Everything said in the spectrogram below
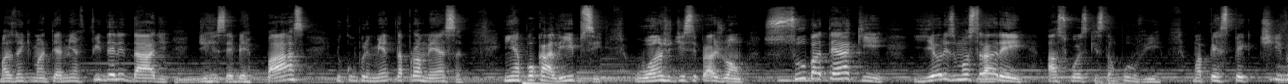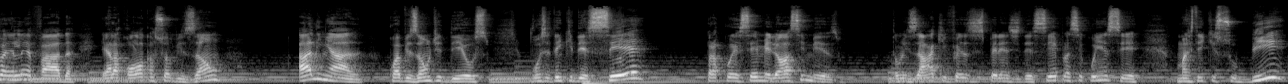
mas eu tenho que manter a minha fidelidade de receber paz e o cumprimento da promessa. Em Apocalipse, o anjo disse para João: Suba até aqui e eu lhes mostrarei as coisas que estão por vir. Uma perspectiva elevada, ela coloca a sua visão alinhada com a visão de Deus. Você tem que descer para conhecer melhor a si mesmo. Então Isaac fez essa experiência de descer para se conhecer, mas tem que subir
